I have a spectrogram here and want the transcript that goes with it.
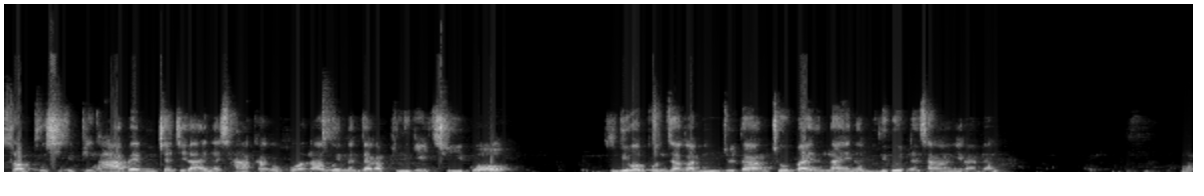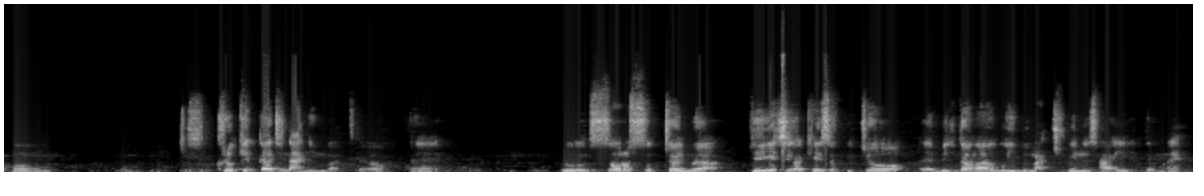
트럼프, 시진핑, 아베, 문천지 라인을 장악하고 후원하고 있는 자가 빌 게이츠이고 국유원 본사가 민주당 조 바이든 라인을 밀고 있는 상황이라면 어허, 그렇게까지는 아닌 것 같아요. 예. 그 소로스 저 뭐야 빌 게이츠가 계속 이쪽 예, 민주당하고 입을 맞추고 있는 상황이기 때문에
